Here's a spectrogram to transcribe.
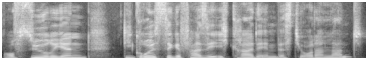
auf Syrien. Die größte Gefahr sehe ich gerade im Westjordanland.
